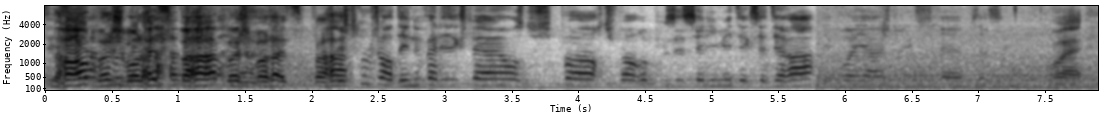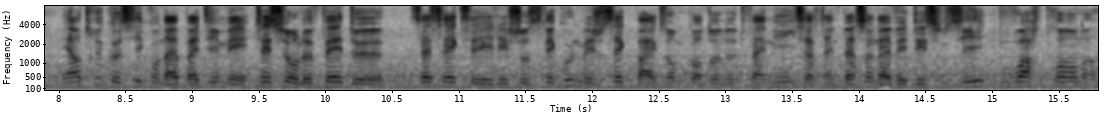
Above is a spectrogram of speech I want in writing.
c'est moi je m'en lasse pas, moi je m'en lasse pas. Mais je trouve genre des nouvelles expériences, du sport, tu vas repousser ses limites, etc. Les voyages de l'extrême, ça c'est. Ouais. Et un truc aussi qu'on n'a pas dit, mais sais, sur le fait de. Ça, c'est vrai que c'est les choses très cool, mais je sais que par exemple, quand dans notre famille, certaines personnes avaient des soucis, pouvoir prendre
